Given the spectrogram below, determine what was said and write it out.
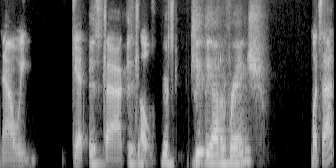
Now we get Is- back. Is Oh, completely out of range? what's that?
